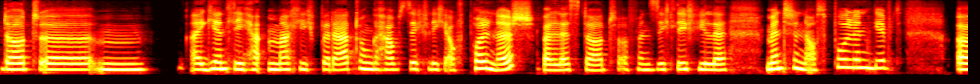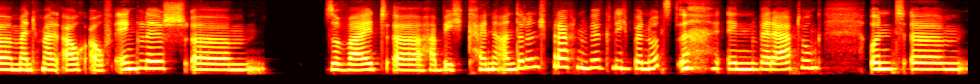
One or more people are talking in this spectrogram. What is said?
dort äh, eigentlich mache ich Beratung hauptsächlich auf Polnisch, weil es dort offensichtlich viele Menschen aus Polen gibt. Äh, manchmal auch auf Englisch. Ähm, Soweit äh, habe ich keine anderen Sprachen wirklich benutzt in Beratung. Und ähm,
